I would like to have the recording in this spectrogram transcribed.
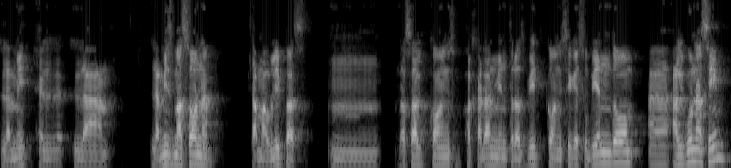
la, misma zona, Tamaulipas. Mm, las altcoins bajarán mientras Bitcoin sigue subiendo. Ah, algunas sí.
